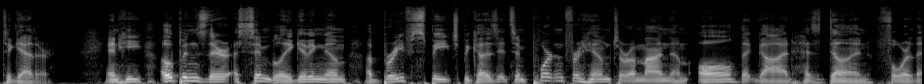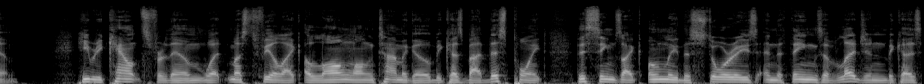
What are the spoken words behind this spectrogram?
together and he opens their assembly, giving them a brief speech because it's important for him to remind them all that God has done for them. He recounts for them what must feel like a long, long time ago because by this point, this seems like only the stories and the things of legend because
